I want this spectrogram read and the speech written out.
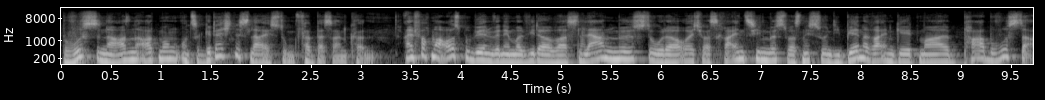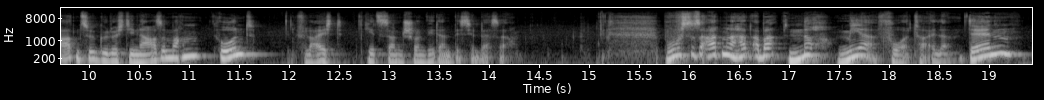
bewusste Nasenatmung unsere Gedächtnisleistung verbessern können. Einfach mal ausprobieren, wenn ihr mal wieder was lernen müsst oder euch was reinziehen müsst, was nicht so in die Birne reingeht, mal ein paar bewusste Atemzüge durch die Nase machen und vielleicht geht es dann schon wieder ein bisschen besser. Bewusstes Atmen hat aber noch mehr Vorteile, denn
